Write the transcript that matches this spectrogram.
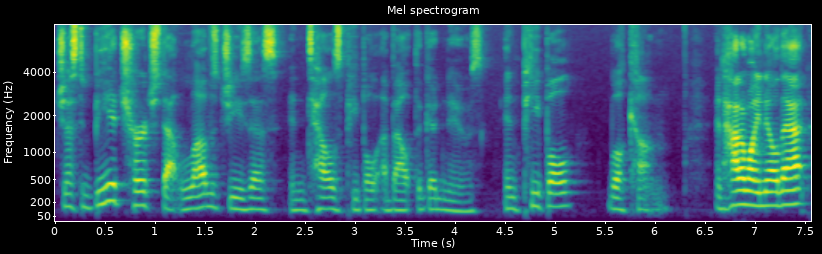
just be a church that loves Jesus and tells people about the good news, and people will come. And how do I know that?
